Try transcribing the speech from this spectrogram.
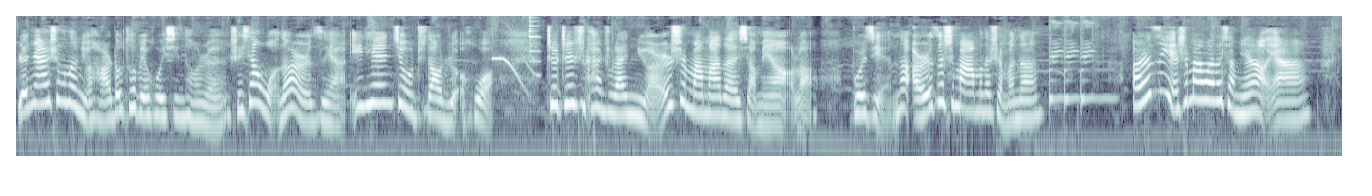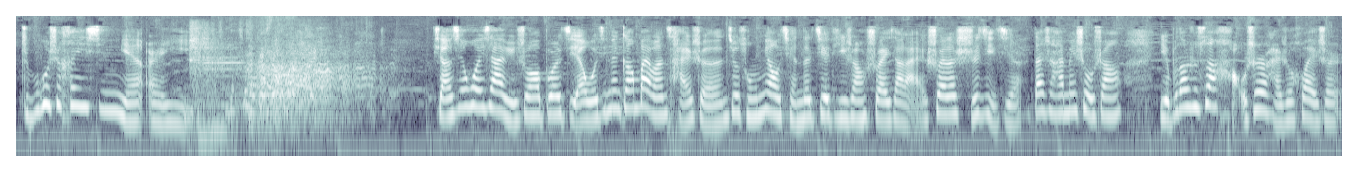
人家生的女孩都特别会心疼人，谁像我那儿子呀，一天就知道惹祸，这真是看出来女儿是妈妈的小棉袄了。波姐，那儿子是妈妈的什么呢？儿子也是妈妈的小棉袄呀，只不过是黑心棉而已。小心会下雨说，波儿姐，我今天刚拜完财神，就从庙前的阶梯上摔下来，摔了十几阶，但是还没受伤，也不知道是算好事还是坏事。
